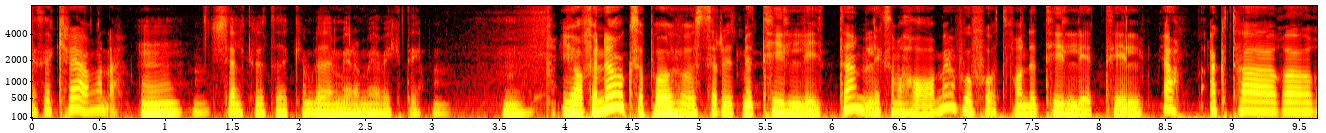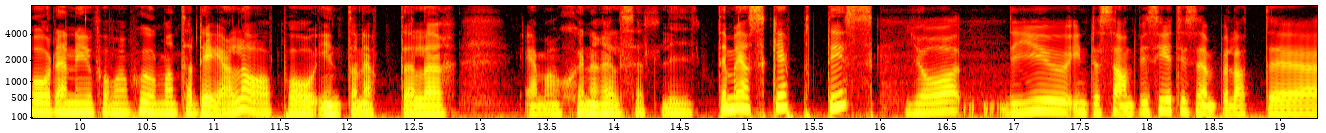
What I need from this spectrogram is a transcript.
Ganska krävande. Mm. mm. Källkritiken blir mer och mer viktig. Mm. Mm. Jag funderar också på hur det ser ut med tilliten. Liksom har människor fortfarande tillit till ja, aktörer och den information man tar del av på internet eller är man generellt sett lite mer skeptisk? Ja, det är ju intressant. Vi ser till exempel att eh,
